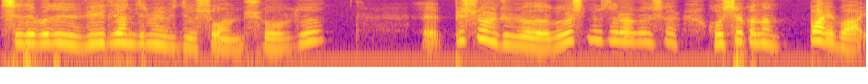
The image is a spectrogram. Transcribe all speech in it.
Size de böyle bir bilgilendirme videosu olmuş oldu. Ee, bir sonraki videoda görüşmek üzere arkadaşlar. Hoşçakalın. Bay bay.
